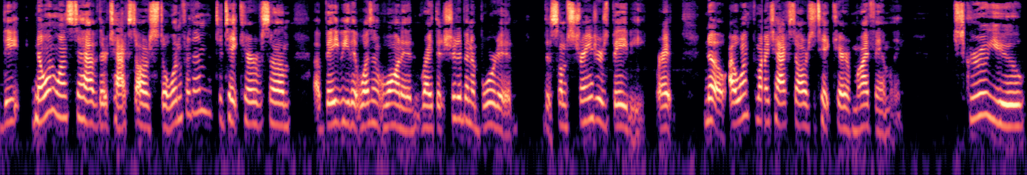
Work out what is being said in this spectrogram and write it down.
the no one wants to have their tax dollars stolen for them to take care of some a baby that wasn't wanted, right? That should have been aborted, that some stranger's baby, right? No, I want my tax dollars to take care of my family. Screw you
